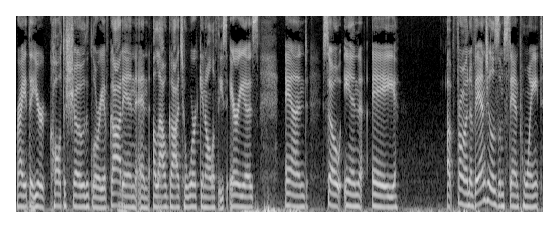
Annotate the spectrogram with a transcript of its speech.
right? That you're called to show the glory of God in and allow God to work in all of these areas. And so, in a uh, from an evangelism standpoint,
